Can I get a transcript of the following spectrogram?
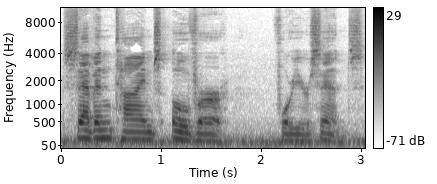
seven times over for your sins.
